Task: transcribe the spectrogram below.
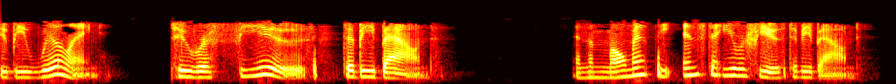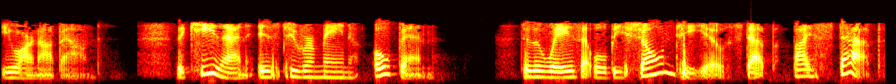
to be willing to refuse to be bound. And the moment, the instant you refuse to be bound, you are not bound. The key then is to remain open to the ways that will be shown to you step by step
